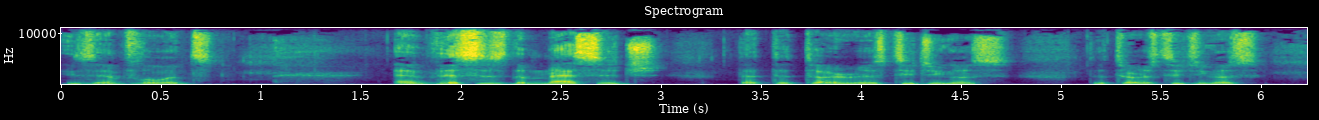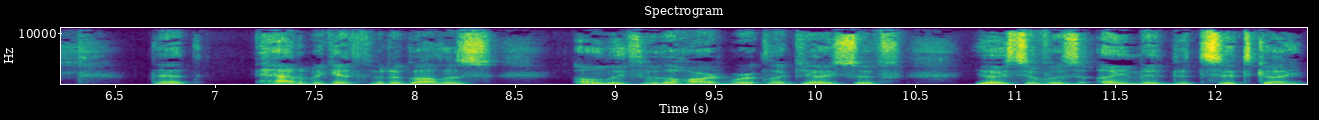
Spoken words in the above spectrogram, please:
he's influenced. And this is the message that the Torah is teaching us. The Torah is teaching us that how do we get through the Golas? Only through the hard work like Yosef. Yosef was Oymed B'tzitkai.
